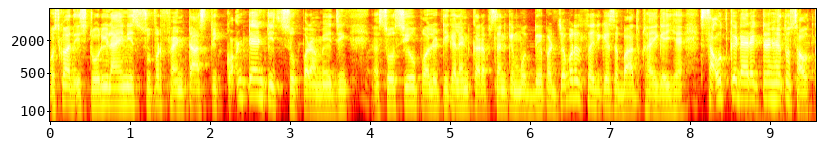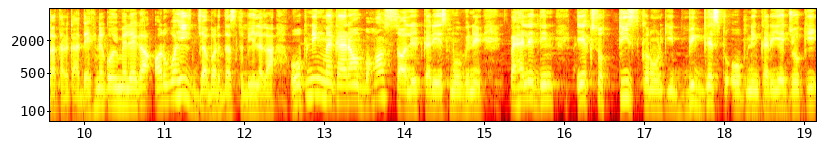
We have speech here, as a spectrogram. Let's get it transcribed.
उसके बाद story line is super fantastic content is super amazing socio political and corruption के मुद्दे पर ज़बरदस्त तरीके से बात उठाई गई है। साउथ के डायरेक्टर हैं तो साउथ का तड़का देखने को ही मिलेगा और वही ज़बरदस्त भी लगा। ओपनिंग मैं कह रहा हूँ, बहुत सॉलिड करी इस मूवी ने। पहले दिन 130 करोड़ की बिगेस्ट ओपनिंग करी है, जो कि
